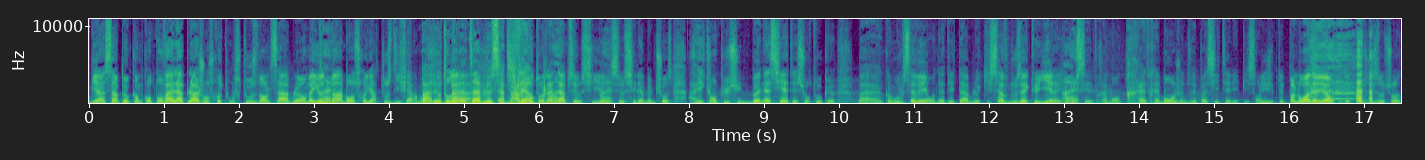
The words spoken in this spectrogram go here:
bien. C'est un peu comme quand on va à la plage, on se retrouve tous dans le sable en maillot ouais. de bain, bon, on se regarde tous différemment. Parler autour bah, de la table, c'est différent. Parler autour de la ouais. table, c'est aussi ouais. c'est aussi la même chose. Avec en plus une bonne assiette et surtout que, bah, comme vous le savez, on a des tables qui savent nous accueillir et c'est vraiment très très bon. Je ne vais pas citer les pissenlits, j'ai peut-être pas le droit d'ailleurs, peut-être que je dise autre chose.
